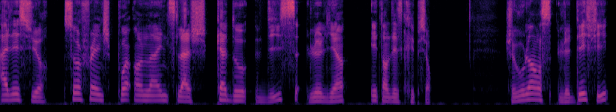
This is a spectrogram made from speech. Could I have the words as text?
allez sur soulfrench.online slash cadeau 10, le lien est en description. Je vous lance le défi,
